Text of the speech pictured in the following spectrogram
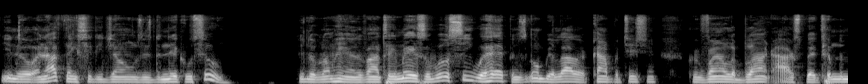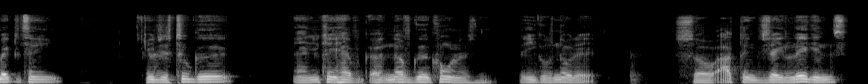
you know, and I think Sidney Jones is the nickel too. You know, but I'm hearing Avonte May. So we'll see what happens. It's going to be a lot of competition. Cre'Von LeBlanc, I expect him to make the team. He was just too good. And you can't have enough good corners. The Eagles know that. So I think Jay Liggins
